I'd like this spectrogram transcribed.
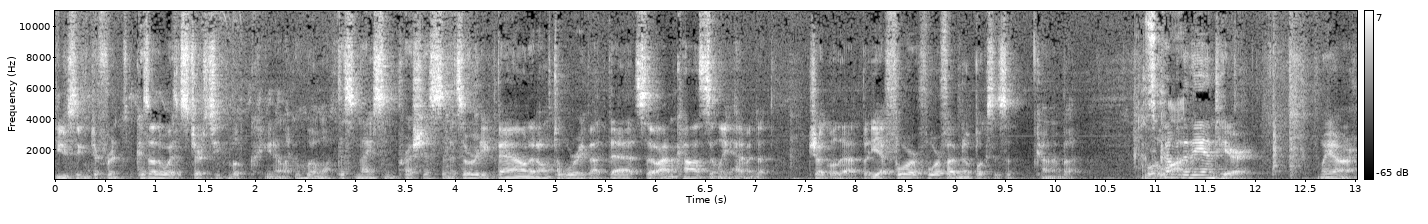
using different. Because otherwise it starts to look, you know, like, oh, I want this nice and precious, and it's already bound. I don't have to worry about that. So I'm constantly having to juggle that. But yeah, four, four or five notebooks is a kind of a. We're a coming lot. to the end here. We are.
